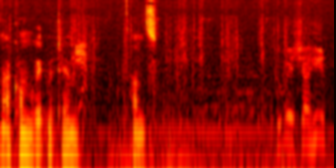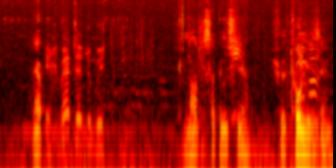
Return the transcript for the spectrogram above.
Na komm, red mit dem Hans. Du bist ja hier. Ja. Ich wette, du bist... Genau deshalb bin ich hier. Ich will Toni sehen.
